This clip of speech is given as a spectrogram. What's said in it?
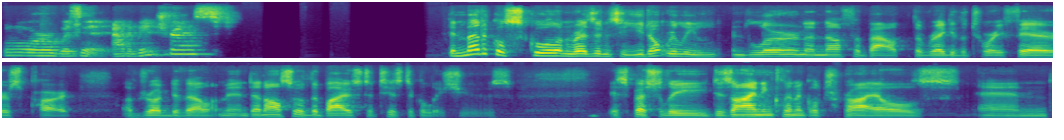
or was it out of interest? In medical school and residency, you don't really learn enough about the regulatory affairs part of drug development and also the biostatistical issues, especially designing clinical trials and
